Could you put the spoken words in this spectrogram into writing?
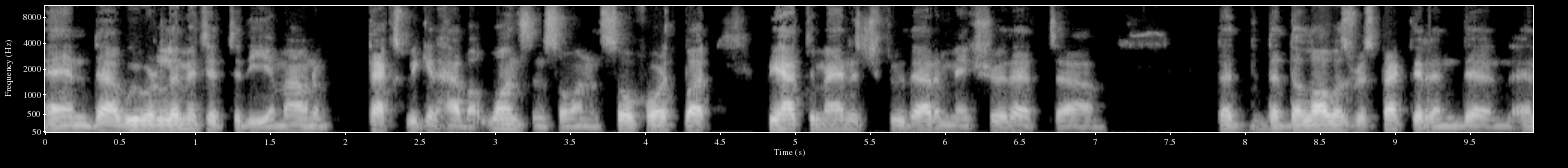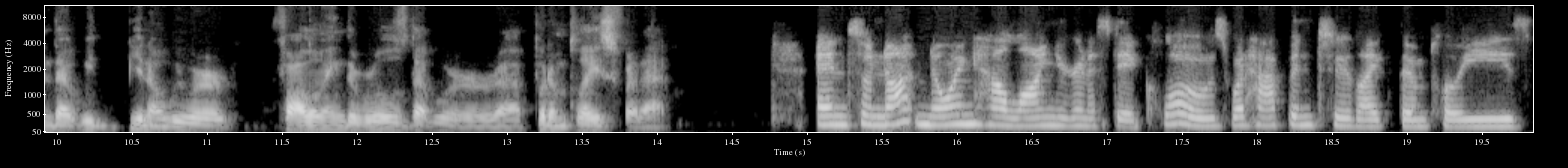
and uh, we were limited to the amount of techs we could have at once, and so on and so forth. But we had to manage through that and make sure that. Um, that, that the law was respected and, and and that we you know we were following the rules that were uh, put in place for that. And so, not knowing how long you're going to stay closed, what happened to like the employees,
